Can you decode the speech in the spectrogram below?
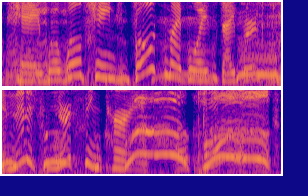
Okay, well, we'll change both my boys' diapers, and then it's nursing time. Okay?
